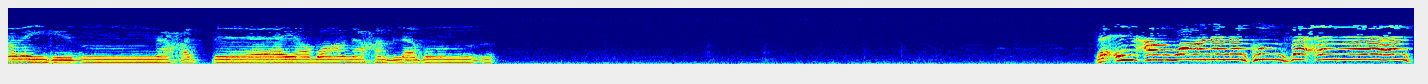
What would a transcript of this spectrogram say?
عليهن حتى يضعن حملهن. فإن أرضعن لكم فآتوهن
